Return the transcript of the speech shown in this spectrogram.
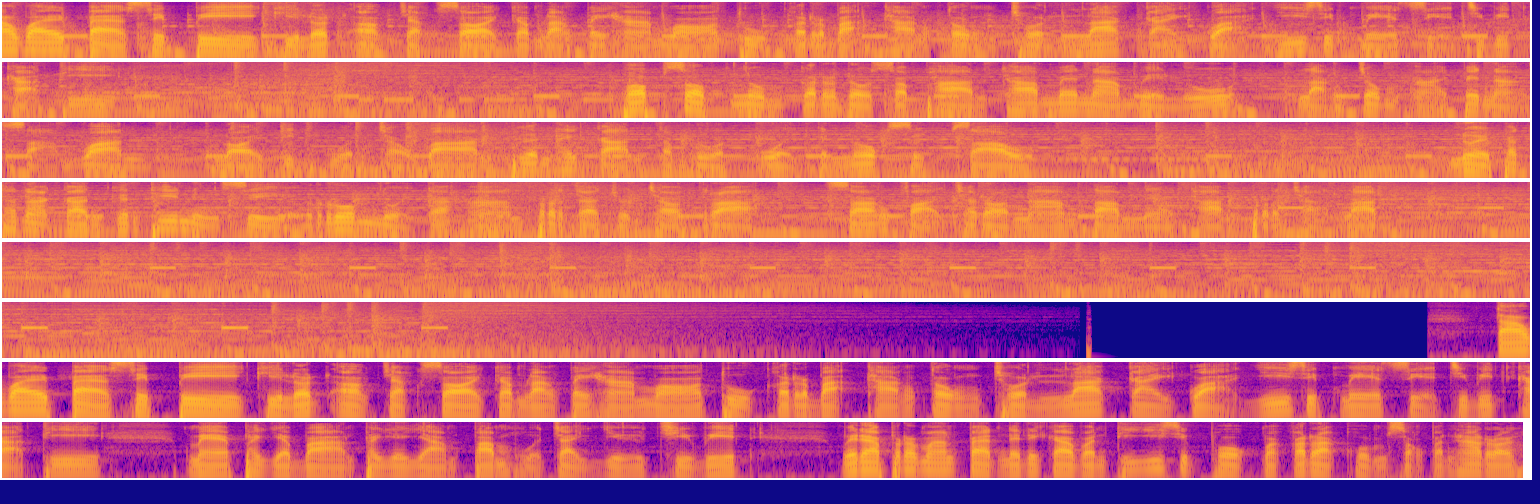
าวัย 80 ปี ขี่รถออกจากซอยกำลังไปหาหมอถูกกระบะทางตรงชนลากไกลกว่า 20 เมตรเสียชีวิตขาดที่ พบศพหนุ่มกระโดดสะพานข้ามแม่น้ำเวลุหลังจมหายไปนาน 3 วัน ลอยติดอวนชาวบ้านเพื่อนให้การตำรวจป่วยเป็นโรคซึมเศร้าหน่วยพัฒนาการเคลื่อนที่ 14 ร่วมหน่วยทหารประชาชนชาวตรา สร้างฝ่ายชะลอน้ำตามแนวทางประชารัฐ ตาวัย 80 ปี ขี่รถออกจากซอยกำลังไปหาหมอถูกกระบะทางตรงชนลากไกลกว่า 20 เมตรเสียชีวิตขาดที่แม้พยาบาลพยายามปั๊มหัวใจยื้อชีวิต เวลาประมาณ 8 นาฬิกาวันที่ 26 มกราคม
